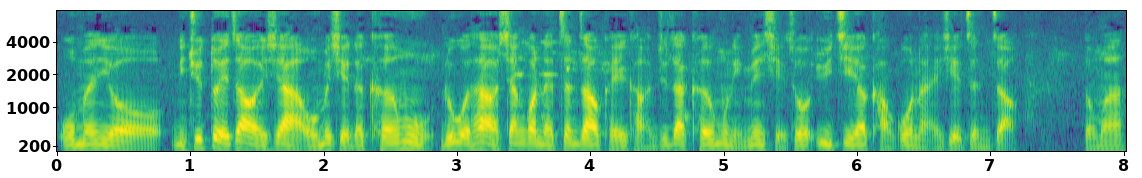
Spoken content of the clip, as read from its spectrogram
我们有你去对照一下我们写的科目，如果它有相关的证照可以考，你就在科目里面写说预计要考过哪一些证照，懂吗？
